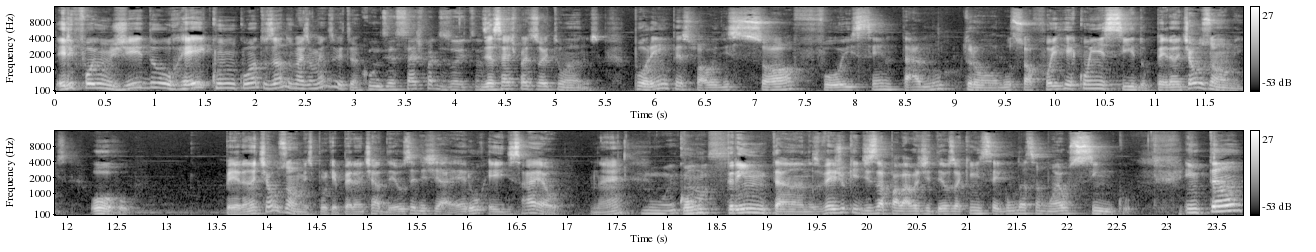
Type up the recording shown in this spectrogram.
Ele foi ungido rei com quantos anos mais ou menos, Victor? Com 17 para 18. 17 para 18 anos. Porém, pessoal, ele só foi sentar no trono, só foi reconhecido perante aos homens. Orro, perante aos homens, porque perante a Deus ele já era o rei de Israel, né? Muito. Com nossa. 30 anos. Veja o que diz a palavra de Deus aqui em 2 Samuel 5. Então,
